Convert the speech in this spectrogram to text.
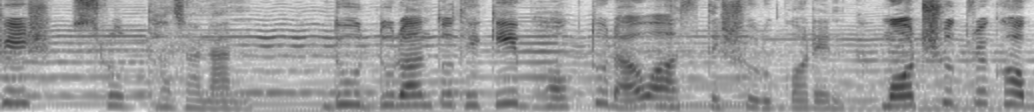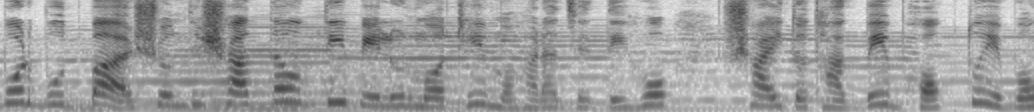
শেষ শ্রদ্ধা জানান। দূর দূরান্ত থেকে ভক্তরাও আসতে শুরু করেন। মঠ সূত্রে খবর, বুধবার সন্ধ্যে সাতটা অবধি বেলুর মঠে মহারাজের দেহ শায়িত থাকবে ভক্ত এবং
